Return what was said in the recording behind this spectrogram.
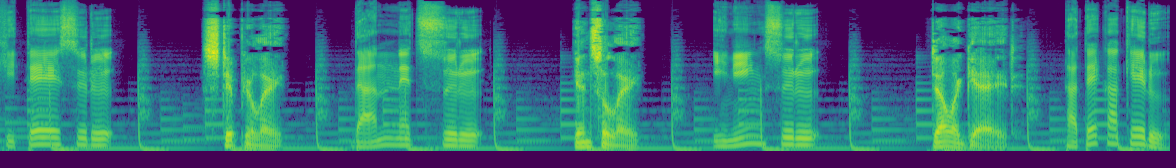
規定する stipulate, 断熱する insulate, 委任する delegate, 立てかける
